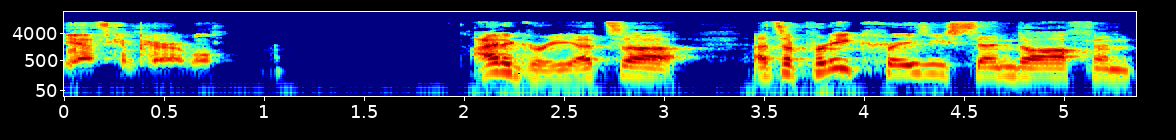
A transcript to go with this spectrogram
yeah, it's comparable. I'd agree. That's a that's a pretty crazy send off, and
